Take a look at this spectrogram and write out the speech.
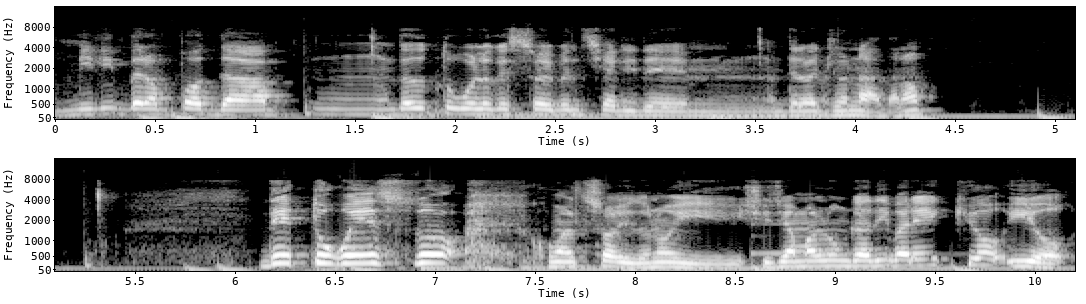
mi libera un po' da, da, tutto quello che sono i pensieri de, della giornata, no? Detto questo, come al solito, noi ci siamo allungati parecchio. Io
